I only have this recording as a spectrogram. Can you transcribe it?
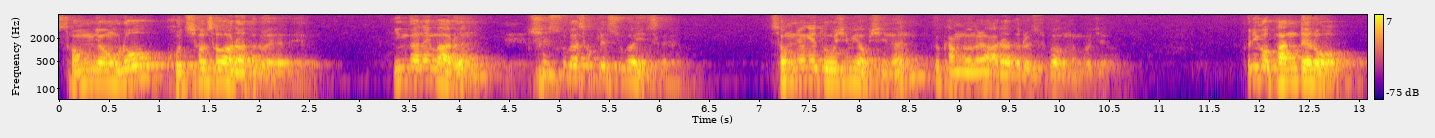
성령으로 고쳐서 알아들어야 돼요. 인간의 말은 실수가 섞일 수가 있어요. 성령의 도우심이 없이는 그 강론을 알아들을 수가 없는 거죠. 그리고 반대로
